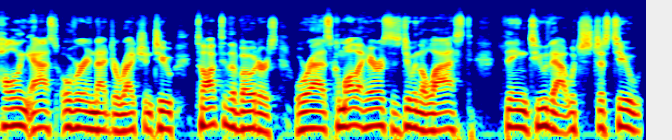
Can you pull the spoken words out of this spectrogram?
hauling ass over in that direction to talk to the voters. Whereas Kamala Harris is doing the last thing to that, which is just to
